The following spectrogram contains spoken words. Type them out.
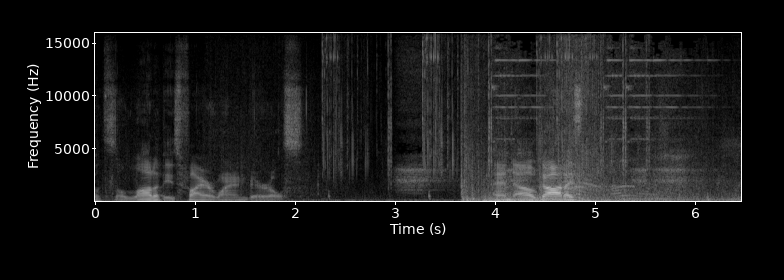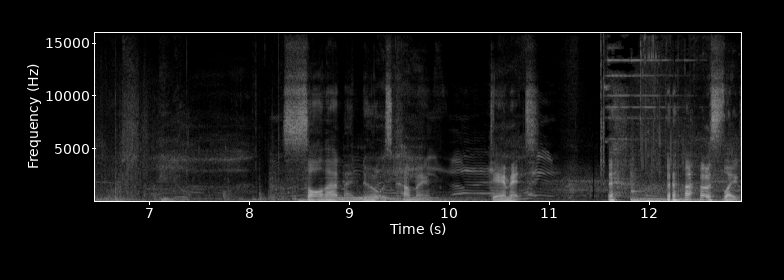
Oh, there's a lot of these fire wine barrels. And oh god, I saw that and I knew it was coming. Damn it. I was like,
